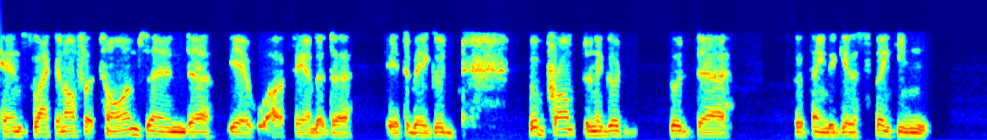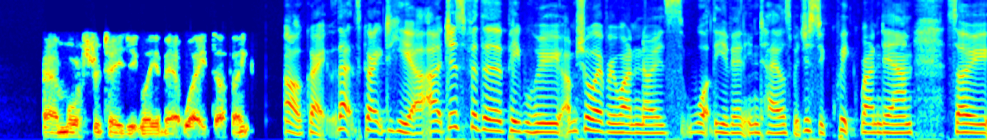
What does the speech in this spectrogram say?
can slacken off at times, and uh, yeah, I found it uh, yeah, to be a good good prompt and a good good uh, good thing to get us thinking uh, more strategically about weeds. I think. Oh, great. That's great to hear. Uh, just for the people who I'm sure everyone knows what the event entails, but just a quick rundown. So,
